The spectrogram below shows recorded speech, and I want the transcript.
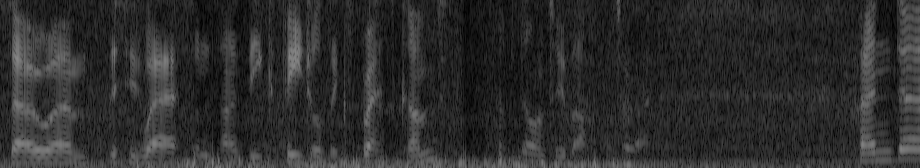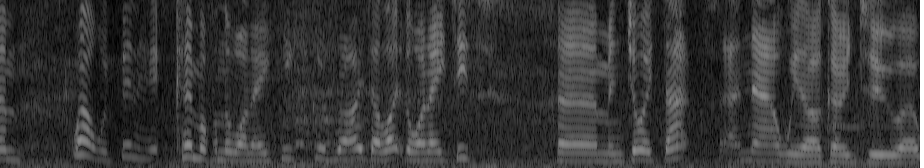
so um, this is where sometimes the Cathedrals Express comes. I'm still on two that's alright. And um, well, we've been here, came up on the 180, good ride. I like the 180s, um, enjoyed that. And now we are going to uh,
